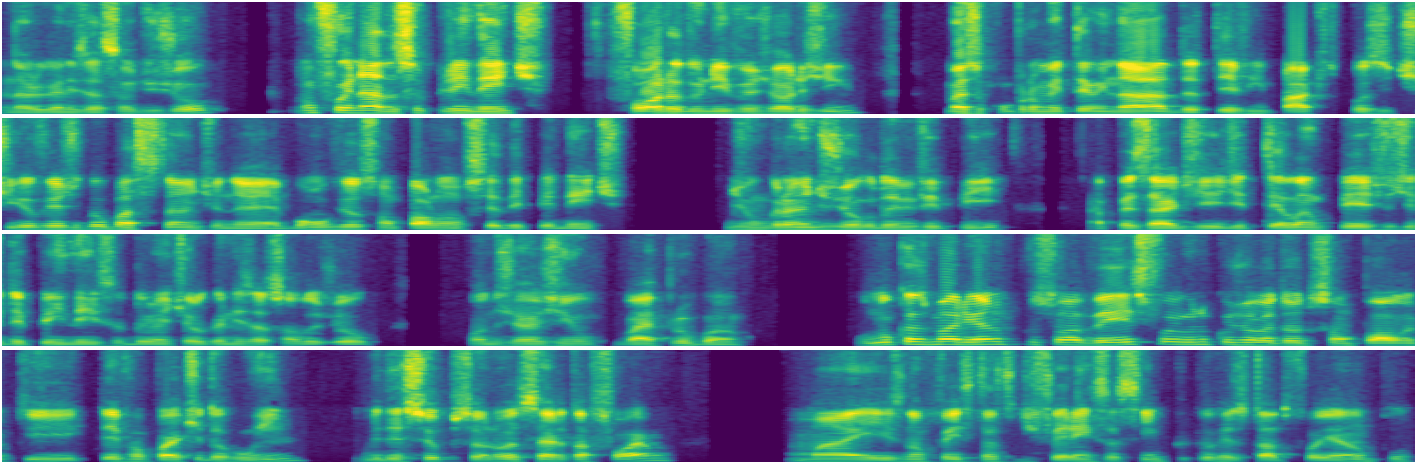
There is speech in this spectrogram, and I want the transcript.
na organização de jogo. Não foi nada surpreendente, fora do nível Jorginho, mas não comprometeu em nada, teve impacto positivo e ajudou bastante, né? É bom ver o São Paulo não ser dependente de um grande jogo do MVP, apesar de, de ter lampejos de dependência durante a organização do jogo, quando o Jorginho vai para o banco. O Lucas Mariano, por sua vez, foi o único jogador do São Paulo que teve uma partida ruim, me decepcionou de certa forma, mas não fez tanta diferença assim, porque o resultado foi amplo.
